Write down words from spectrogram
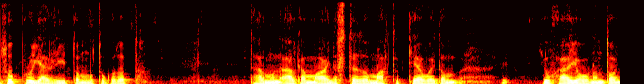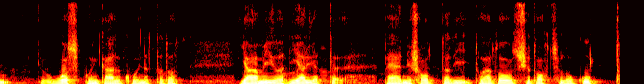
Suprujärviin tuon, mutta kun täällä mun älkä mainostaa tuon mahtokia voi tuon Juha Jounon tuon vospuin kälkuin, että tuot jaamivat jäljet päänne sottadi tuhat ootsi tohtselu kutta.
